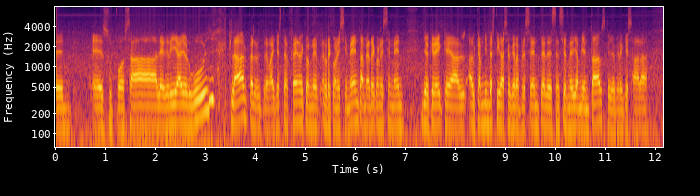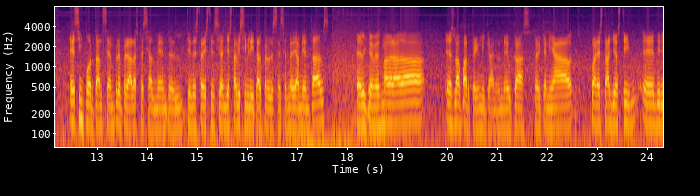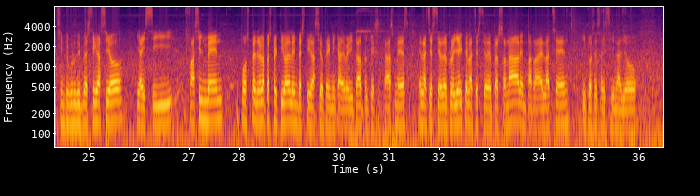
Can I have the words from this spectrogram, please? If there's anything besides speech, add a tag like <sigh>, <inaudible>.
Eh, suposa alegria i orgull, <laughs> clar, per el treball que estem fent, el, el reconeixement, també el reconeixement, jo crec que al, al camp d'investigació que representa les ciències mediambientals, que jo crec que és ara és important sempre, per ara especialment, el tindre aquesta distinció i aquesta visibilitat per a les ciències mediambientals. El que més m'agrada és la part tècnica, en el meu cas, perquè n'hi ha quan estàs jo estic eh, dirigint un grup d'investigació i així fàcilment pots perdre la perspectiva de la investigació tècnica de veritat, perquè estàs més en la gestió del projecte, la gestió de personal, en parlar amb la gent i coses així. Jo,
